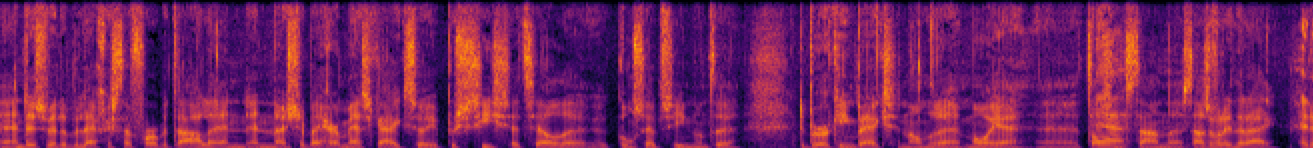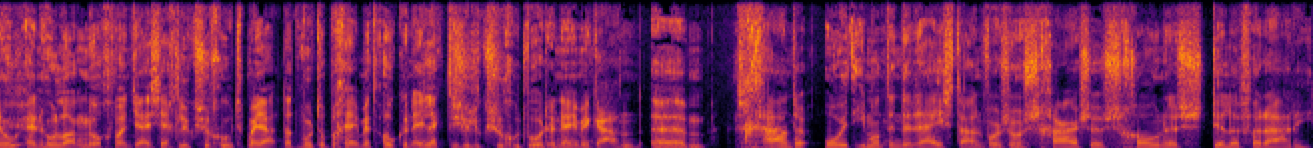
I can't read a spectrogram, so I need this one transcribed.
En dus willen beleggers daarvoor betalen. En, en als je bij Hermes kijkt, zul je precies hetzelfde concept zien. Want de, de Birking bags en andere mooie uh, tassen staan, staan ze voor in de rij. En hoe, en hoe lang nog? Want jij zegt luxegoed. Maar ja, dat moet op een gegeven moment ook een elektrische luxegoed worden, neem ik aan. Um, gaat er ooit iemand in de rij staan voor zo'n schaarse, schone, stille Ferrari?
